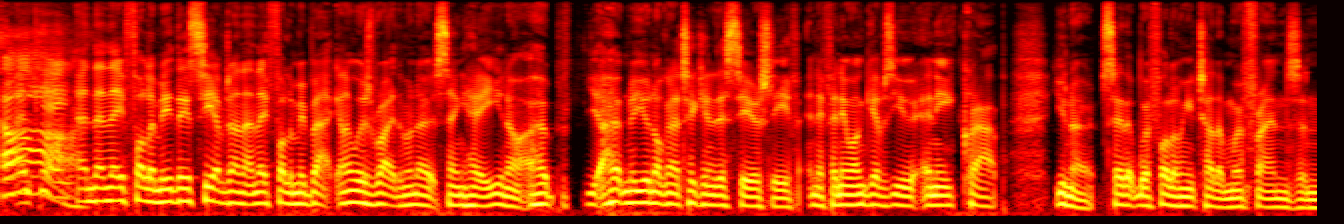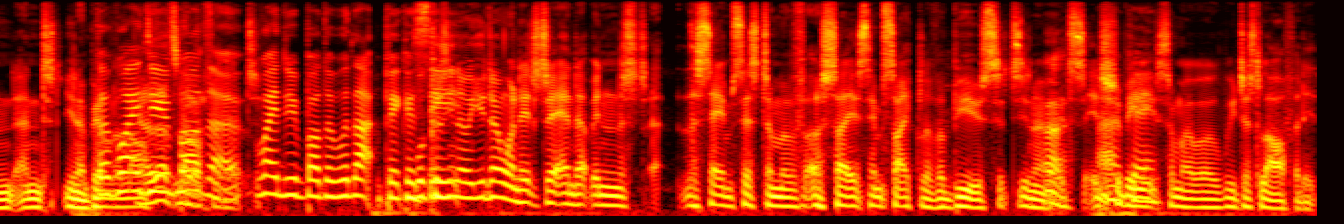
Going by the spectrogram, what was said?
Ah. Okay. And then they follow me. They see I've done that, and they follow me back. And I always write them a note saying, "Hey, you know, I hope, I hope you're not going to take any of this seriously. If, and if anyone gives you any crap, you know, say that we're following each other and we're friends, and and you know, be But able why laugh. do you bother? Why do you bother with that? Because Well, because you know you don't want it to end up in the same system of a si- same cycle of abuse. It's you know ah. it's, it should Okay. be somewhere where we just laugh at it.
